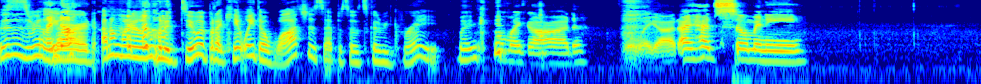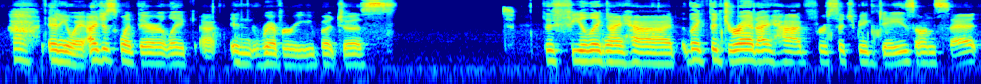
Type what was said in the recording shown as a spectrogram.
This is really I hard. I don't really want to do it, but I can't wait to watch this episode. It's going to be great. Like, oh my god. Oh my god. I had so many anyway, I just went there like uh, in reverie, but just the feeling I had, like the dread I had for such big days on set,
